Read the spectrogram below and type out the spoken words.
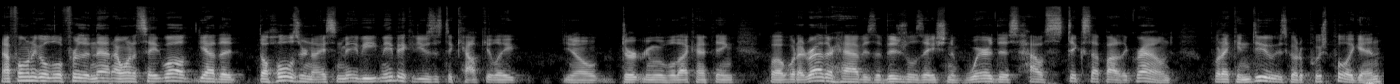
Now, if I want to go a little further than that, I want to say, well, yeah, the, the holes are nice, and maybe maybe I could use this to calculate, you know, dirt removal, that kind of thing. But what I'd rather have is a visualization of where this house sticks up out of the ground. What I can do is go to push-pull again.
